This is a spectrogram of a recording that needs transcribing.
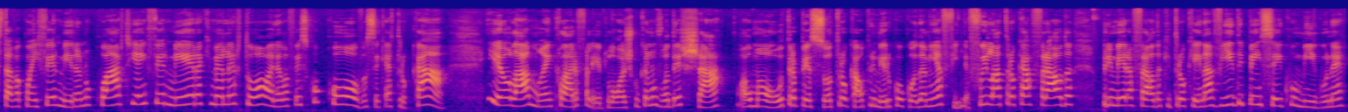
estava com a enfermeira no quarto e a enfermeira que me alertou: olha, ela fez cocô, você quer trocar? E eu lá, mãe, claro, falei: lógico que eu não vou deixar uma outra pessoa trocar o primeiro cocô da minha filha. Fui lá trocar a fralda, primeira fralda que troquei na vida, e pensei comigo, né?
